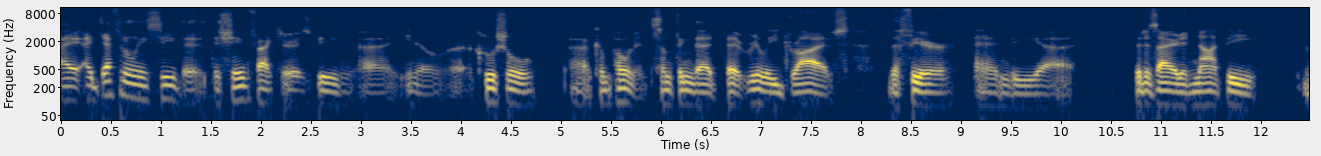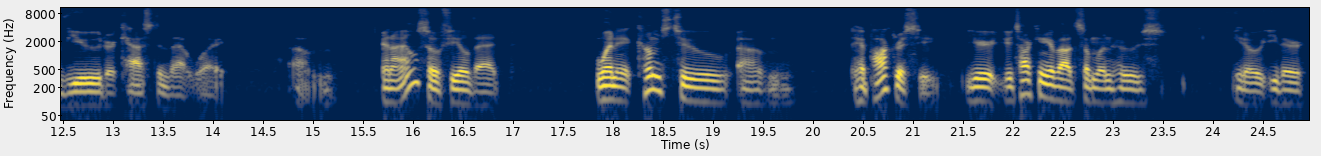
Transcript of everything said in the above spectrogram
I, I, definitely see the, the shame factor as being, uh, you know, a crucial uh, component, something that, that really drives the fear and the uh, the desire to not be viewed or cast in that way. Um, and I also feel that when it comes to um, hypocrisy, you're you're talking about someone who's, you know, either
